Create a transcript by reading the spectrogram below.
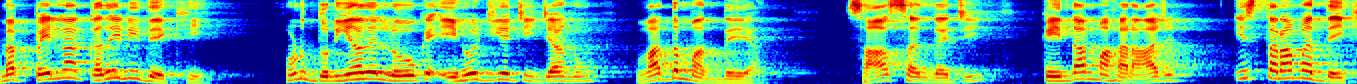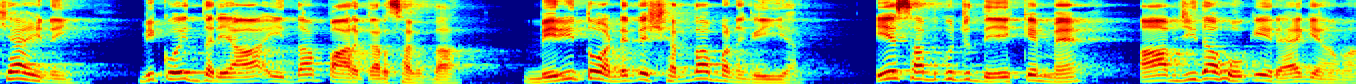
ਮੈਂ ਪਹਿਲਾਂ ਕਦੇ ਨਹੀਂ ਦੇਖੀ। ਹੁਣ ਦੁਨੀਆ ਦੇ ਲੋਕ ਇਹੋ ਜਿਹੀਆਂ ਚੀਜ਼ਾਂ ਨੂੰ ਵੱਧ ਮੰਨਦੇ ਆ। ਸਾਧ ਸੰਗਤ ਜੀ, ਕਹਿੰਦਾ ਮਹਾਰਾਜ ਇਸ ਤਰ੍ਹਾਂ ਮੈਂ ਦੇਖਿਆ ਹੀ ਨਹੀਂ ਵੀ ਕੋਈ ਦਰਿਆ ਇਦਾਂ ਪਾਰ ਕਰ ਸਕਦਾ। ਮੇਰੀ ਤੁਹਾਡੇ ਤੇ ਸ਼ਰਧਾ ਬਣ ਗਈ ਆ। ਇਹ ਸਭ ਕੁਝ ਦੇਖ ਕੇ ਮੈਂ ਆਪ ਜੀ ਦਾ ਹੋ ਕੇ ਰਹਿ ਗਿਆ ਵਾਂ।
